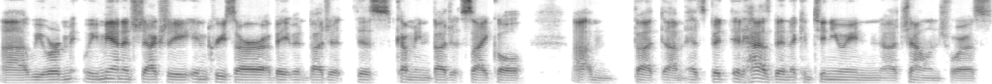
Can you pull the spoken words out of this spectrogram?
uh, we were we managed to actually increase our abatement budget this coming budget cycle. Um, but um, it's been it has been a continuing challenge for us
